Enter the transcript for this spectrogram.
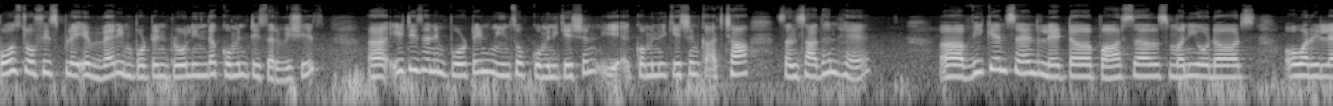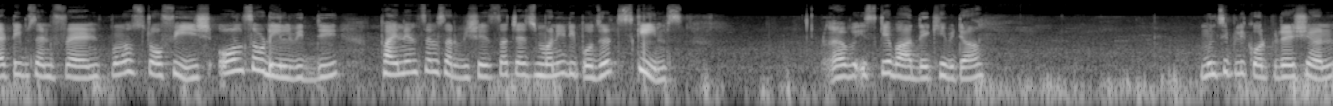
Post office play a very important role in the community services. It is an important means of communication. ये कम्युनिकेशन का अच्छा संसाधन है। We can send letter parcels money orders over relatives and friend post office also deal with the financial services such as money deposit schemes अब इसके बाद देखिए बेटा municipal corporation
